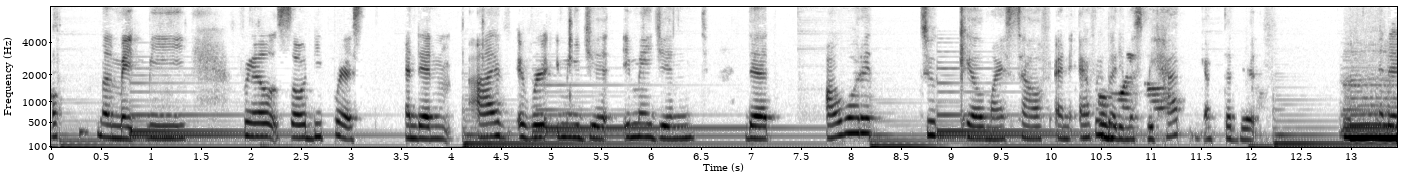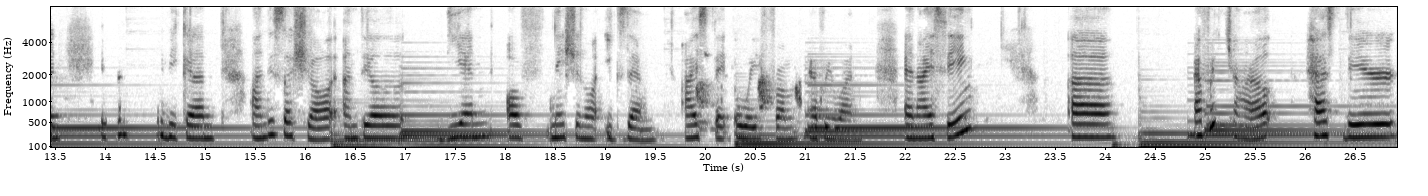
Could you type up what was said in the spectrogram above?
husband made me feel so depressed and then i've ever imagine, imagined that i wanted to kill myself and everybody my must be happy after that Mm. and then it became antisocial until the end of national exam. I stayed away from everyone. And i think uh, every child has their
